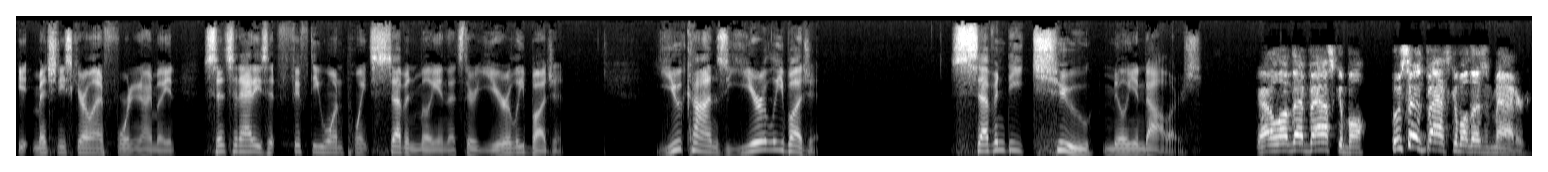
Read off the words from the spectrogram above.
It mentioned East Carolina forty nine million. Cincinnati's at fifty one point seven million. That's their yearly budget. UConn's yearly budget seventy two million dollars. Gotta love that basketball. Who says basketball doesn't matter?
